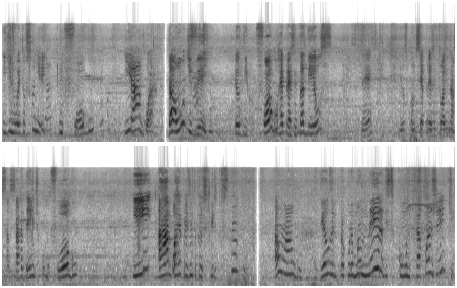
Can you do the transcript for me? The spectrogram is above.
e de noite eu sonhei com fogo e água. Da onde veio? Eu digo, fogo representa Deus, né? Deus quando se apresentou ali na sarça ardente como fogo. E a água representa que é o Espírito Santo. Há um algo. Deus ele procura maneira de se comunicar com a gente.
